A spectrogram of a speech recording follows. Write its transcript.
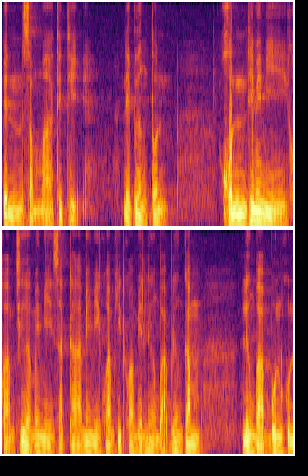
เป็นสัมมาทิฏฐิในเบื้องต้น คนที่ไม่มีความเชื่อ ไม่มีศรัทธา ไม่มีความคิดความเห็นเรื่องบาปเรื่องกรรม เรื่องบาปบุญคุณ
